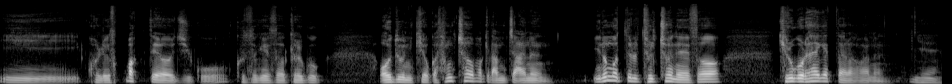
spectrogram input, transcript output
이 권력이 속박되어지고 그 속에서 결국 어두운 기억과 상처밖에 남지 않은 이런 것들을 들춰내서 기록을 해야겠다라고 하는 예,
